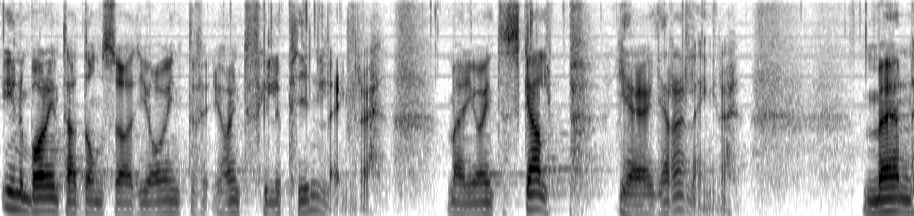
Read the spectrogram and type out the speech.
innebar inte att de sa att jag är inte jag är inte filippin längre, men jag är inte skalpjägare längre. Men,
